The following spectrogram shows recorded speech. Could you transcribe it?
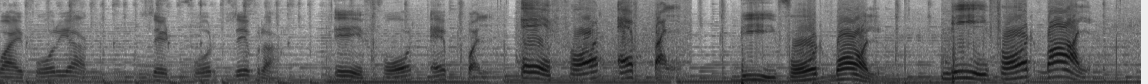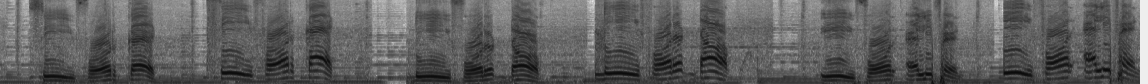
Y for yak, Z for zebra, A for apple, A for apple. B for ball. B for ball. C for cat. C for cat. D for dog. D for dog. E for elephant. E for elephant.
